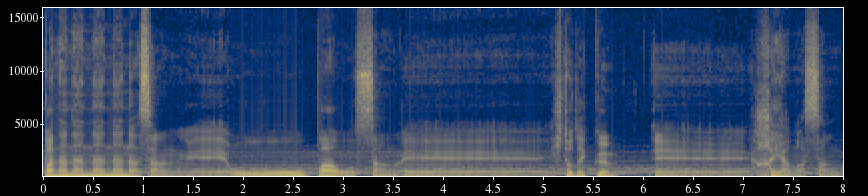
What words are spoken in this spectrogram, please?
バナナナナナさん、えー、オーパオさん、えー、ひとてくん、えー、はやまさん、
